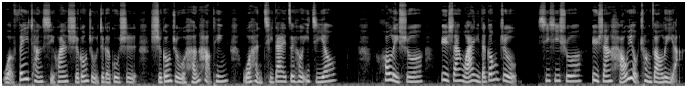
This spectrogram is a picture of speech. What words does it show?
我非常喜欢十公主这个故事，十公主很好听，我很期待最后一集哦。” Holly 说。玉山，我爱你的公主。西西说：“玉山好有创造力呀、啊！”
